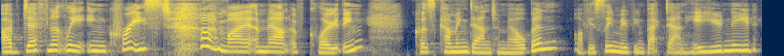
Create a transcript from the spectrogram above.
I've definitely increased my amount of clothing because coming down to Melbourne, obviously moving back down here, you need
